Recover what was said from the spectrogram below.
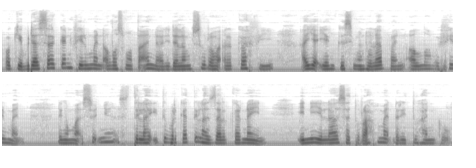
Okey, berdasarkan firman Allah SWT di dalam surah Al-Kahfi ayat yang ke-98, Allah berfirman dengan maksudnya setelah itu berkatalah Zulkarnain, ini ialah satu rahmat dari Tuhanku.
